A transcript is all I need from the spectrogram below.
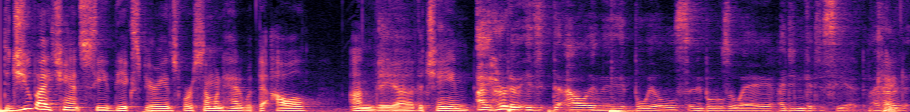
did you by chance see the experience where someone had with the owl on the uh, the chain I heard of it's the owl and it boils and it boils away. I didn't get to see it. I Okay. heard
